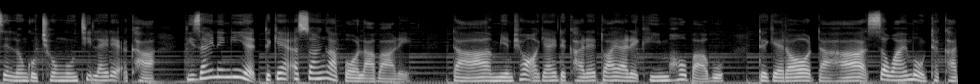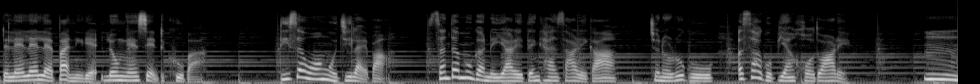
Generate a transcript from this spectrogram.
ဆင့်လုံးကိုခြုံငုံကြည့်လိုက်တဲ့အခါဒီဇိုင်းနင်းကြီးရဲ့တကယ်အစွမ်းကပေါ်လာပါတယ်။ ဒါကမြင်ဖြောင်းအကိုင်းတစ်ခါတည်းတွားရတဲ့ခီးမဟုတ်ပါဘူး။တကယ်တော့ဒါဟာစက်ဝိုင်းပုံတစ်ခါတလဲလဲလဲပတ်နေတဲ့လုပ်ငန်းစဉ်တစ်ခုပါဒီဆက်ဝန်းကိုကြည့်လိုက်ပါစမ်းတက်မှုကနေရတဲ့သင်ခန်းစားတွေကကျွန်တော်တို့ကိုအစကိုပြန်ခေါ်သွားတယ်อืม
